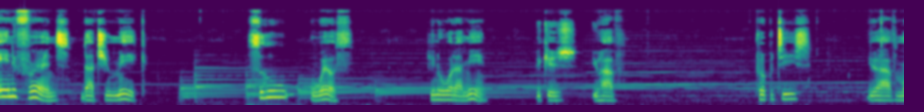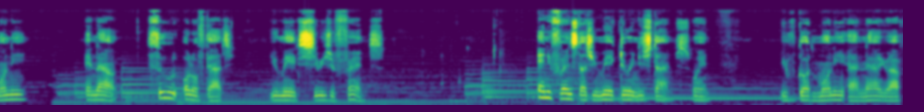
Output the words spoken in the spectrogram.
any friends that you make through wealth, you know what I mean? Because you have properties, you have money, and now through all of that, you made series of friends. Any friends that you make during these times when you've got money and now you have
